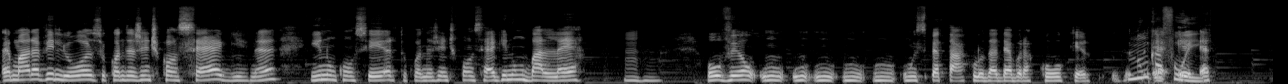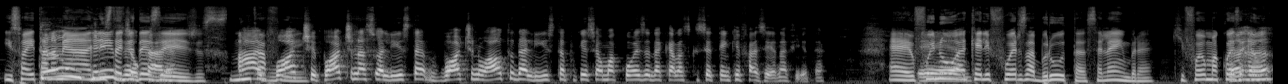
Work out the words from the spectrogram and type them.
é maravilhoso quando a gente consegue, né, ir num concerto, quando a gente consegue ir num balé, Uhum. Ou ver um, um, um, um, espetáculo da Débora Coker. Nunca É- fui. é- é- Isso aí tá na minha lista de incrível, cara. desejos. Nunca ah, fui. bote, bote na sua lista, bote no alto da lista, porque isso é uma coisa daquelas que você tem que fazer na vida. É, eu fui no É. aquele Fuerza Bruta, você lembra? Que foi uma coisa. Eu,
